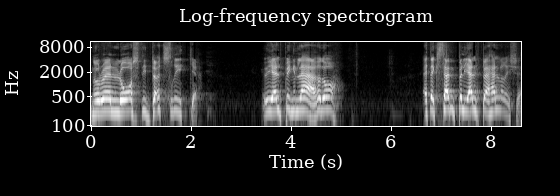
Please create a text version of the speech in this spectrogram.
Når du er låst i dødsriket? Det hjelper ingen lære da. Et eksempel hjelper heller ikke.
